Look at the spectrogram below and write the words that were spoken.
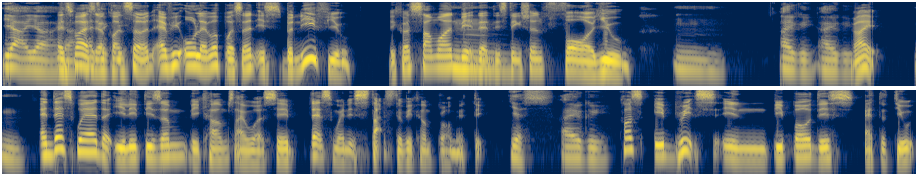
Yeah, yeah. As yeah, far as you're concerned, every O level person is beneath you because someone made that Mm. distinction for you, Mm. I agree. I agree. right? Mm. And that's where the elitism becomes, I would say, that's when it starts to become problematic. Yes, I agree. because it breeds in people this attitude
